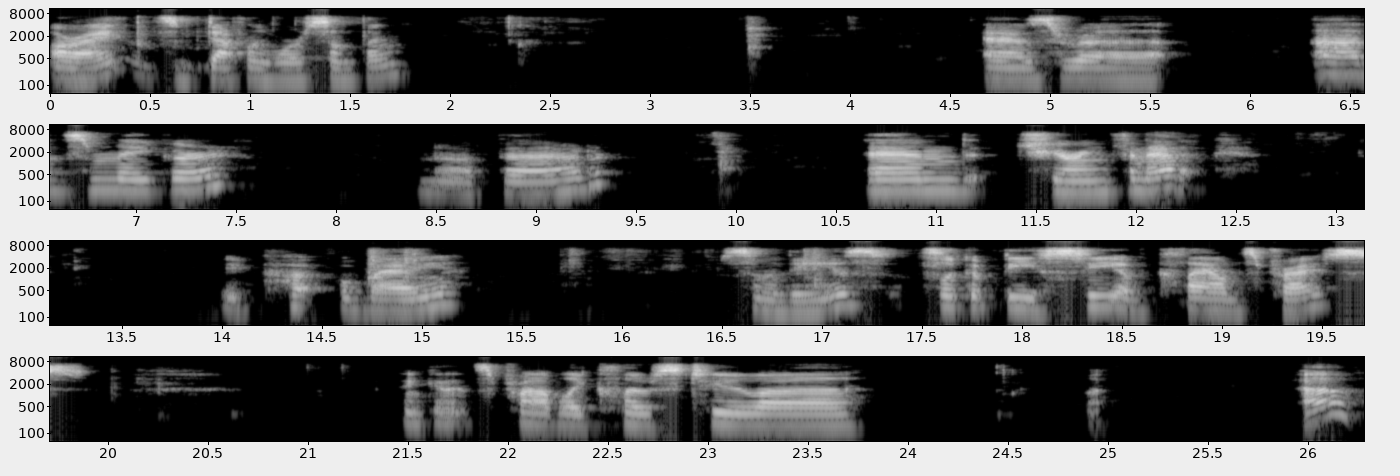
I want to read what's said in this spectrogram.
Alright, it's definitely worth something. Azra Oddsmaker. Not bad. And Cheering Fanatic. We put away some of these. Let's look up the Sea of Clouds price. Thinking it's probably close to, uh, oh,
